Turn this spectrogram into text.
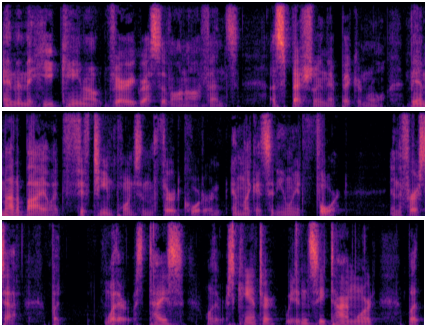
And then the Heat came out very aggressive on offense, especially in their pick and roll. Bam Adebayo had 15 points in the third quarter, and, and like I said, he only had four in the first half. Whether it was Theis, whether it was Kanter, we didn't see Time Lord, but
